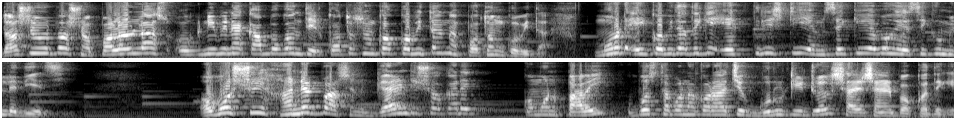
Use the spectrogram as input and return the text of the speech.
দশ নম্বর প্রশ্ন প্রলয়োল্লাস অগ্নিবীণা কাব্যগ্রন্থের কত সংখ্যক কবিতা? না প্রথম কবিতা। মোট এই কবিতা থেকে একত্রিশটি এমসিকিউ এবং এসিকিউ মিলে দিয়েছি। অবশ্যই হান্ড্রেড পার্সেন্ট গ্যারান্টি সহকারে কমন পাবেই। উপস্থাপনা করা হচ্ছে গুরু টিউটোরিয়াল সাজেশনের পক্ষ থেকে।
